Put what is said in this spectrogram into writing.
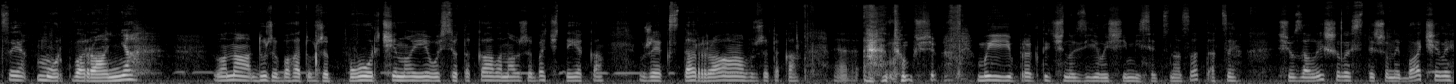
Це морква рання. Вона дуже багато вже порченої. Ось така вона вже, бачите, яка вже як стара, вже така. е, Тому що ми її практично з'їли ще місяць назад, а це що залишилось, те, що не бачили,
